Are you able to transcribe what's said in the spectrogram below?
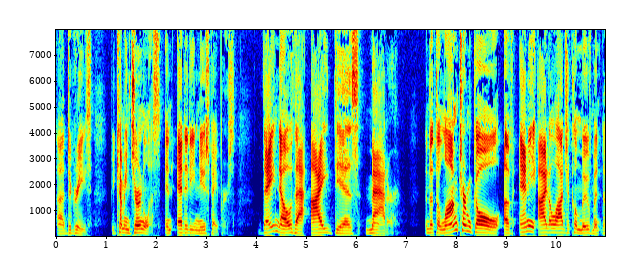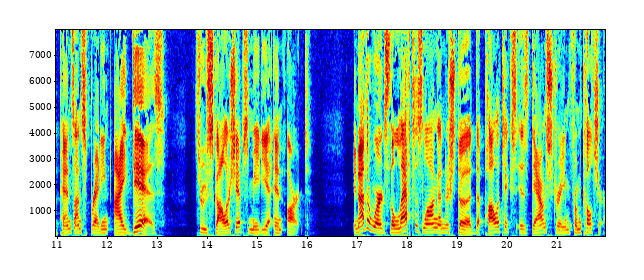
uh, degrees, becoming journalists and editing newspapers. They know that ideas matter and that the long term goal of any ideological movement depends on spreading ideas through scholarships, media, and art. In other words, the left has long understood that politics is downstream from culture.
